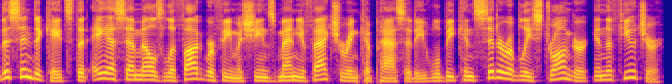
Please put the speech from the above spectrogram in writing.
This indicates that ASML's lithography machines' manufacturing capacity will be considerably stronger in the future,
